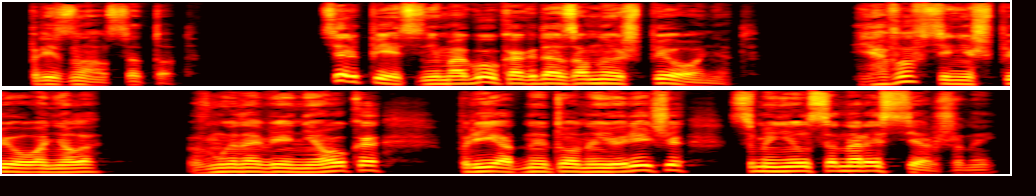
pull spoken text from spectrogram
— признался тот. «Терпеть не могу, когда за мной шпионят». «Я вовсе не шпионила». В мгновение ока приятный тон ее речи сменился на рассерженный.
